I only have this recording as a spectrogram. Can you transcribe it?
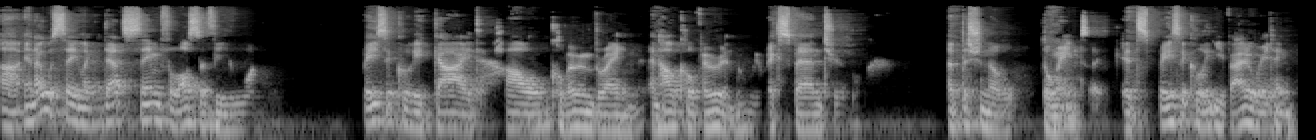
Uh, and I would say like that same philosophy would basically guide how covariant brain and how covariant will expand to additional domains. Like it's basically evaluating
